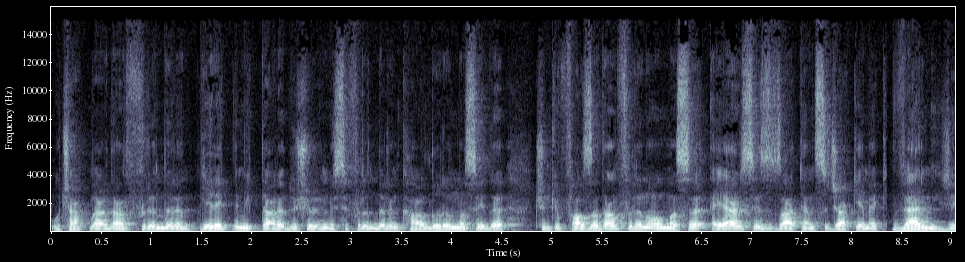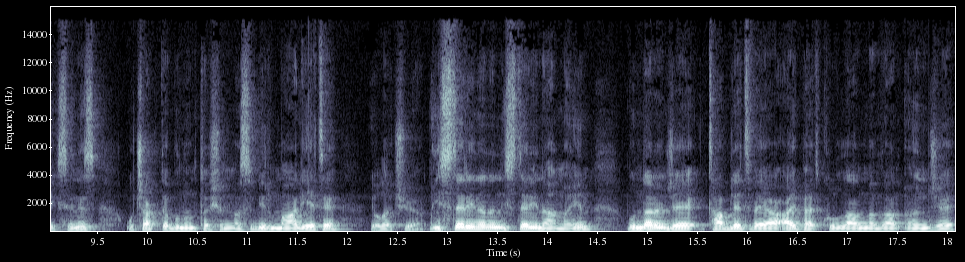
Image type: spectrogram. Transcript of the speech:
uçaklardan fırınların gerekli miktara düşürülmesi, fırınların kaldırılmasıydı. Çünkü fazladan fırın olması eğer siz zaten sıcak yemek vermeyecekseniz uçakta bunun taşınması bir maliyete yol açıyor. İster inanın ister inanmayın bundan önce tablet veya iPad kullanmadan önce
